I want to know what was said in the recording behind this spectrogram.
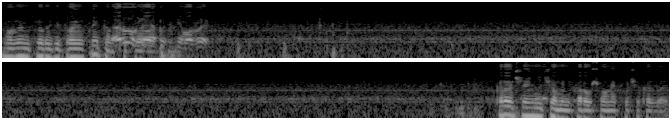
Може він все-таки прояснить нам Оружие Коротше, нічого мені хорошого не хочу казати.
